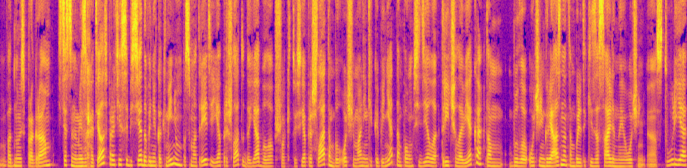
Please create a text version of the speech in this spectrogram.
в одну из программ. Естественно, мне захотелось пройти собеседование, как минимум посмотреть, и я пришла туда, я была в шоке. То есть я пришла, там был очень маленький кабинет, там, по-моему, сидело три человека, там было очень грязно, там были такие засаленные очень э, стулья,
